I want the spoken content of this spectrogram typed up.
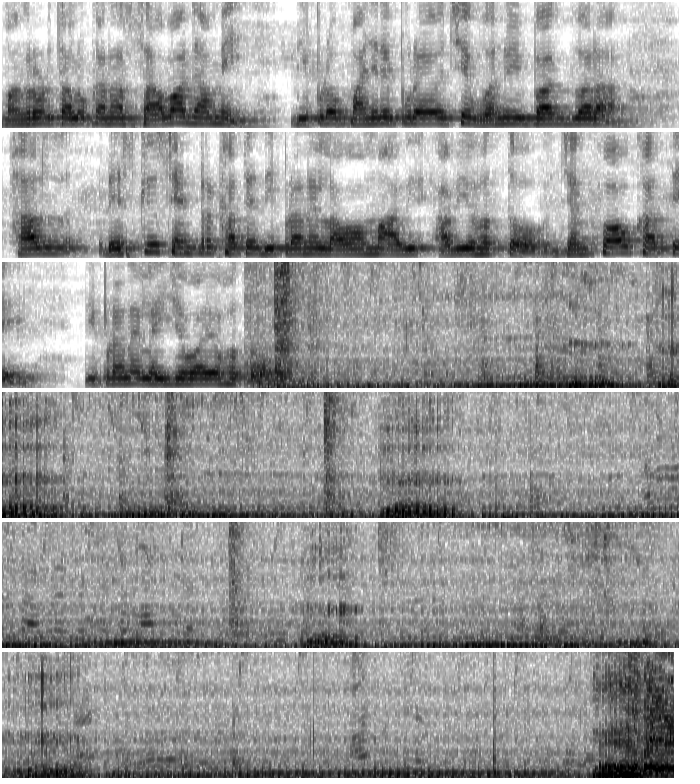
માંગરોળ તાલુકાના સાવા ગામે દીપડો પાંજરે પુરાયો છે. વન વિભાગ દ્વારા હાલ રેસ્ક્યુ સેન્ટર ખાતે દીપડાને લાવવામાં આવી, આવ્યો હતો. જંગફાઓ ખાતે દીપડાને લઈ જવાયો હતો. Yeah.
